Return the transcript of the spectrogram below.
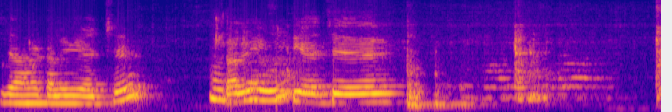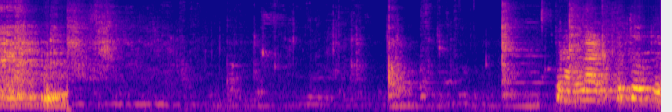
ஜாரை கழுவியாச்சு. கழுவி ஊற்றியாச்சு நல்லா அடுப்பு தூக்கி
